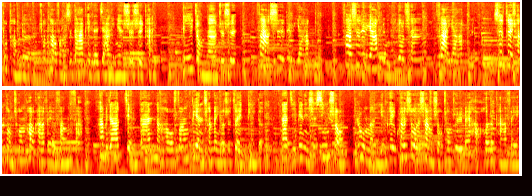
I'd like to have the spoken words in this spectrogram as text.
不同的冲泡方式，大家可以在家里面试试看。第一种呢就是法式绿鸭壶，法式绿鸭壶呢又称法压壶，是最传统冲泡咖啡的方法。它比较简单，然后方便，成本又是最低的。那即便你是新手入门，也可以快速的上手冲出一杯好喝的咖啡。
